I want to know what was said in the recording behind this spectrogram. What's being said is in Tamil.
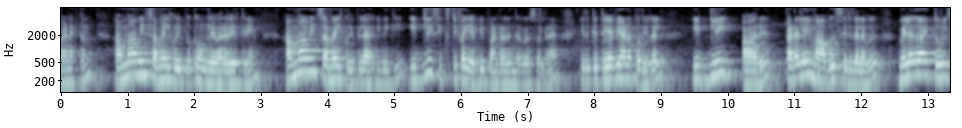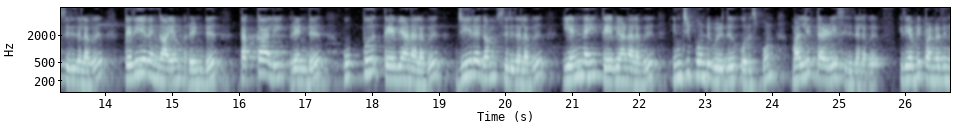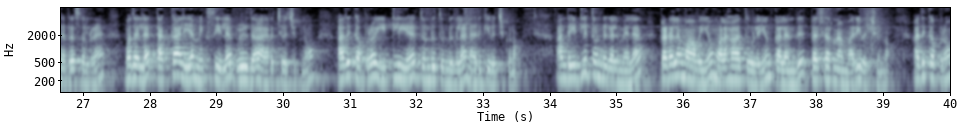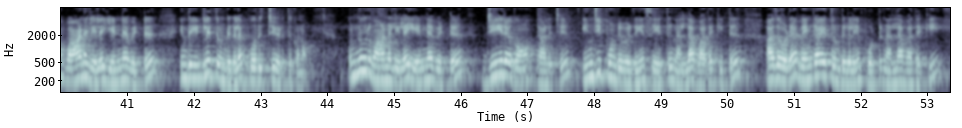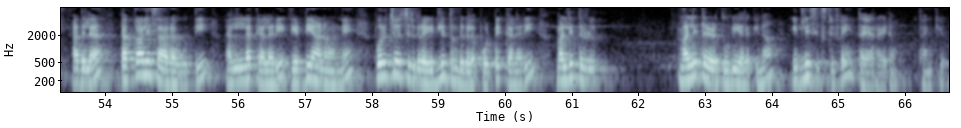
வணக்கம். அம்மாவின் சமையல் குறிப்புக்கு உங்களை வரவேற்கிறேன். அம்மாவின் சமையல் குறிப்பில் இன்னைக்கு இட்லி சிக்ஸ்டி ஃபைவ் எப்படி பண்ணுறதுங்கிறத சொல்கிறேன் இதுக்கு தேவையான பொருள்கள் இட்லி ஆறு கடலை மாவு சிறிதளவு மிளகாய்த்தூள் சிறிதளவு பெரிய வெங்காயம் ரெண்டு தக்காளி ரெண்டு உப்பு தேவையான அளவு ஜீரகம் சிறிதளவு எண்ணெய் தேவையான அளவு இஞ்சி பூண்டு விழுது ஒரு ஸ்பூன் மல்லித்தழை சிறிதளவு. இது எப்படி பண்ணுறதுங்கிறத சொல்கிறேன் முதல்ல தக்காளியை மிக்சியில் விழுதாக அரைச்சி வச்சுக்கணும். அதுக்கப்புறம் இட்லியை துண்டு துண்டுகளாக நறுக்கி வச்சுக்கணும். அந்த இட்லி துண்டுகள் மேலே கடலை மாவையும் மிளகாத்தூளையும் கலந்து பெசர்னா மாதிரி வச்சிடணும். அதுக்கப்புறம் வானலியில் எண்ணெய் விட்டு இந்த இட்லி துண்டுகளை பொறிச்சு எடுத்துக்கணும். இன்னொரு வானலியில் எண்ணெய் விட்டு ஜீரகம் தாளித்து இஞ்சி பூண்டு விதையும் சேர்த்து நல்லா வதக்கிட்டு அதோட வெங்காய துண்டுகளையும் போட்டு நல்லா வதக்கி அதில் தக்காளி சாறை ஊற்றி நல்லா கிளறி கெட்டியான உடனே பொறிச்சு வச்சுருக்கிற இட்லி துண்டுகளை போட்டு கிளறி மல்லித்தூள் மல்லித்தழை தூவி இறக்கினா இட்லி சிக்ஸ்டி ஃபைவ் தயாராகிடும் தேங்க்யூ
